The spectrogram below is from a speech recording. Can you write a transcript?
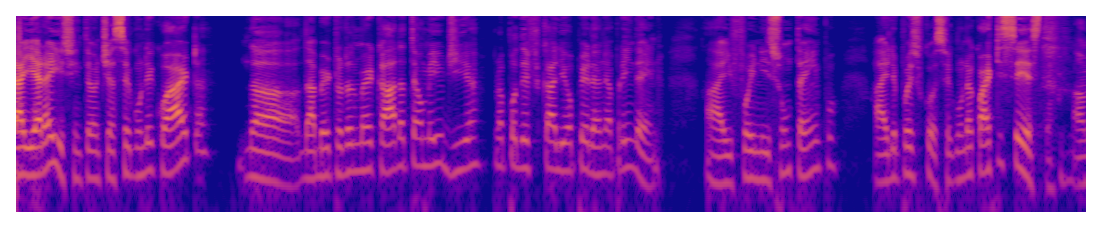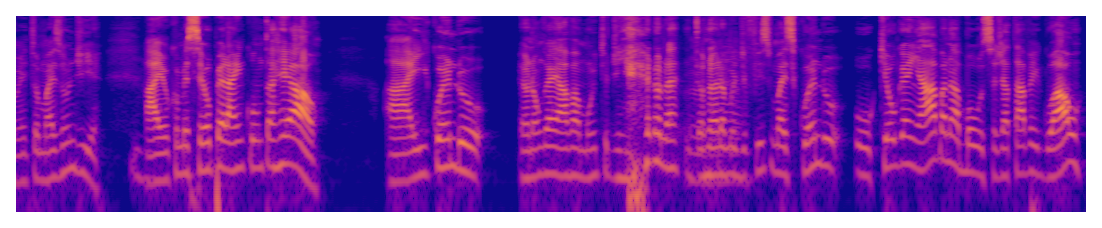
aí era isso. Então eu tinha segunda e quarta, da, da abertura do mercado até o meio-dia, para poder ficar ali operando e aprendendo. Aí foi nisso um tempo. Aí depois ficou segunda, quarta e sexta. Aumentou mais um dia. Aí eu comecei a operar em conta real. Aí quando eu não ganhava muito dinheiro, né? Então não era muito difícil, mas quando o que eu ganhava na bolsa já estava igual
